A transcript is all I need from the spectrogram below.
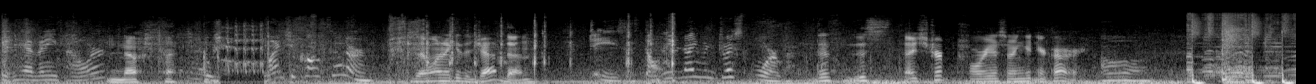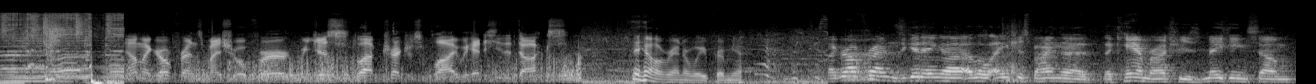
Didn't you have any power? No. oh, why didn't you call sooner? Because I want to get the job done. Jesus, don't you're not even dressed warm. This, this, I stripped for you so I can get in your car. Oh. Now my girlfriend's my chauffeur. We just left Tractor Supply. We had to see the ducks. They all ran away from you. my girlfriend's getting uh, a little anxious behind the, the camera. She's making some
